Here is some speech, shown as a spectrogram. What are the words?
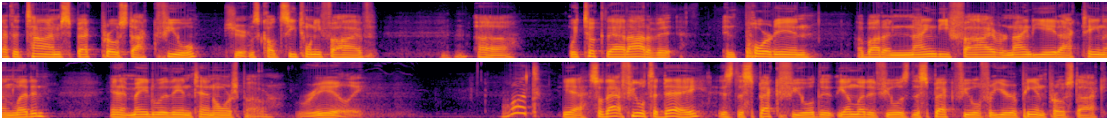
at the time spec pro stock fuel. Sure. It was called C25. Uh, we took that out of it and poured in about a 95 or 98 octane unleaded, and it made within 10 horsepower. Really? What? Yeah, so that fuel today is the spec fuel. The, the unleaded fuel is the spec fuel for European pro stock.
